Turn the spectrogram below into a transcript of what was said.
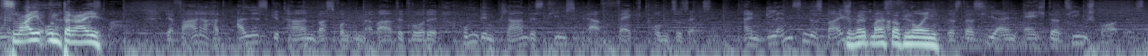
2 und 3. Der Fahrer hat alles getan, was von ihm erwartet wurde, um den Plan des Teams perfekt umzusetzen. Ein glänzendes Beispiel Weltmeister auf dafür, neun. dass das hier ein echter Teamsport ist.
